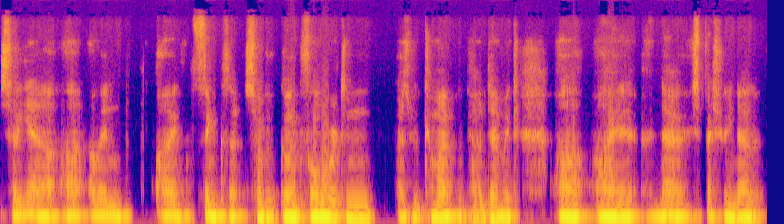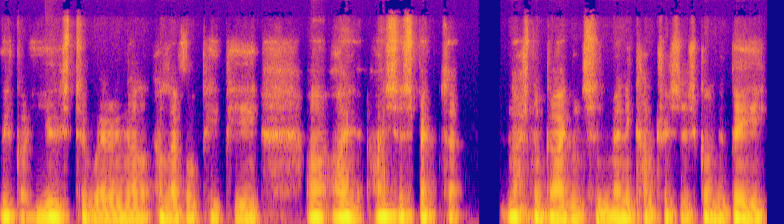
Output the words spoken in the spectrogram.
So, yeah, I, I, mean, I think that sort of going forward and as we come out of the pandemic, uh, I now, especially now that we've got used to wearing a, a level PPE, uh, I, I suspect that national guidance in many countries is going to be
